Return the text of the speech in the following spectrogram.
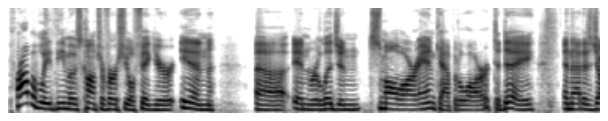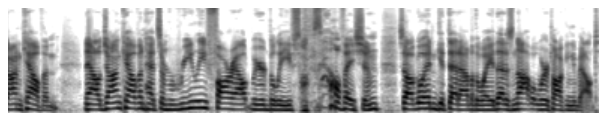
probably the most controversial figure in uh, in religion, small r and capital R today, and that is John Calvin. Now, John Calvin had some really far out weird beliefs on salvation, so I'll go ahead and get that out of the way. That is not what we're talking about.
